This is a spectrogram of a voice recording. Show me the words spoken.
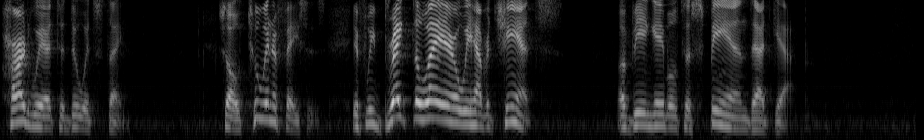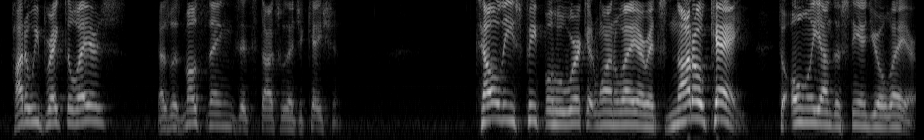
hardware to do its thing. So, two interfaces. If we break the layer, we have a chance of being able to span that gap. How do we break the layers? As with most things, it starts with education. Tell these people who work at one layer it's not okay to only understand your layer.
